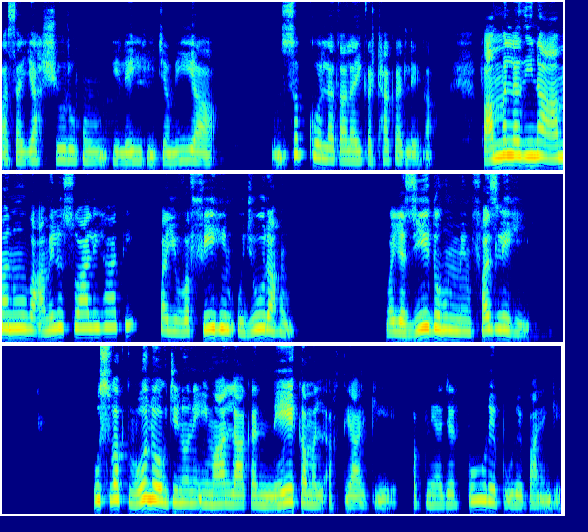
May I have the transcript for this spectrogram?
फसा यह शुरू हूँ ही जमिया। उन सबको अल्लाह ताला इकट्ठा कर लेगा। फ़ामल्लज़ीना आमनू व अमिलुस्वालिहाती फ़युवफ़ीहिम उजूरहुम व यजीद मिन फजल ही उस वक्त वो लोग जिन्होंने ईमान लाकर नेक अमल अख्तियार किए, अपने अजर पूरे पूरे पाएँगे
